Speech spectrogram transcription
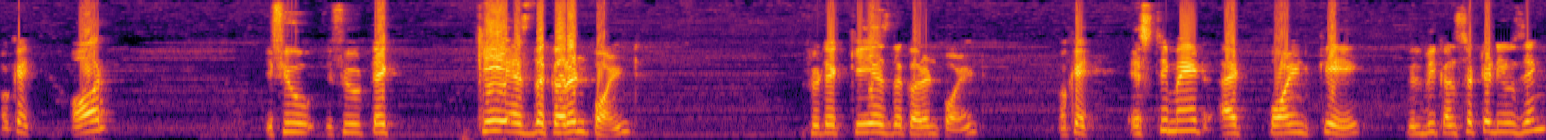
Okay? Or if you if you take k as the current point if you take k as the current point okay estimate at point k will be constructed using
